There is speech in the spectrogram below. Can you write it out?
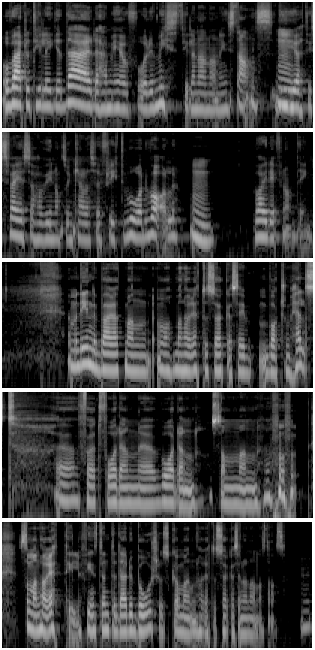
Och värt att tillägga där, det här med att få remiss till en annan instans. Mm. Det är ju mm. att i Sverige så har vi något som kallas för fritt vårdval. Mm. Vad är det för någonting? Ja, men det innebär att man, att man har rätt att söka sig vart som helst för att få den eh, vården som man, som man har rätt till. Finns det inte där du bor så ska man ha rätt att söka sig någon annanstans. Mm.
